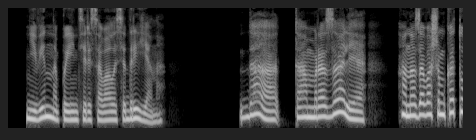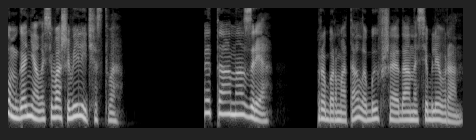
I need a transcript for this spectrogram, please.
— невинно поинтересовалась Адриена. «Да, там Розалия. Она за вашим котом гонялась, Ваше Величество». «Это она зря», — пробормотала бывшая Дана Себлевран.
